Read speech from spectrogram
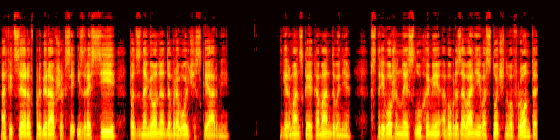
офицеров, пробиравшихся из России под знамена добровольческой армии. Германское командование, встревоженное слухами об образовании Восточного фронта,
